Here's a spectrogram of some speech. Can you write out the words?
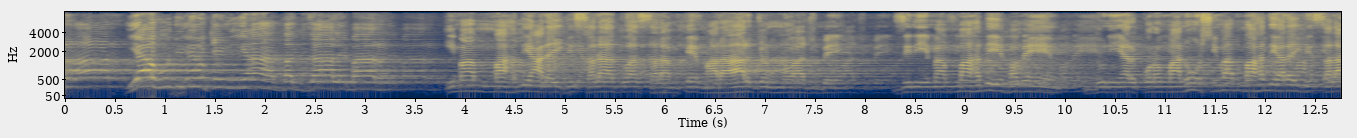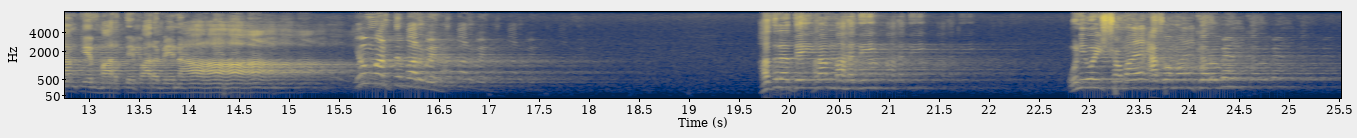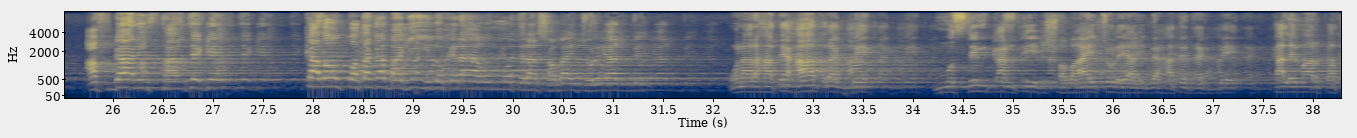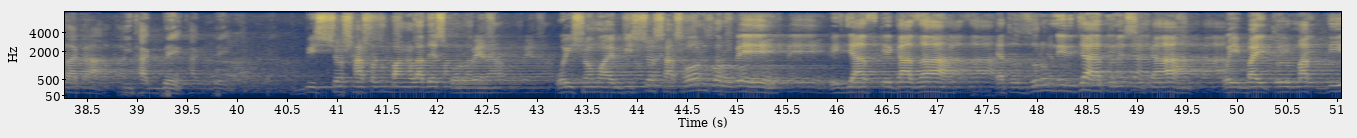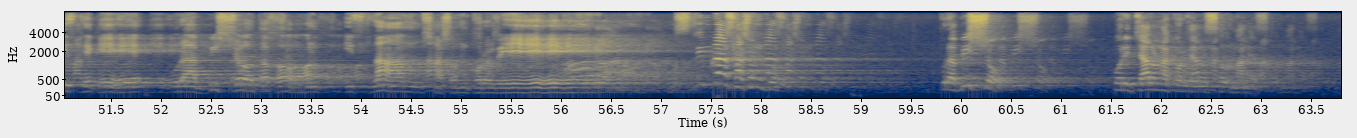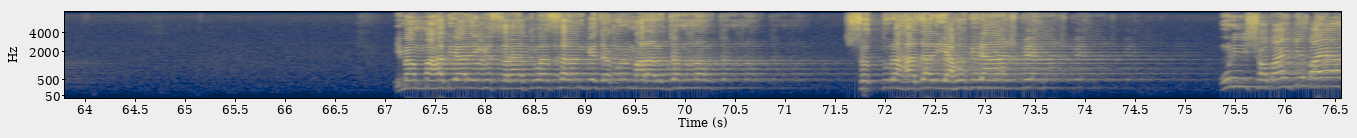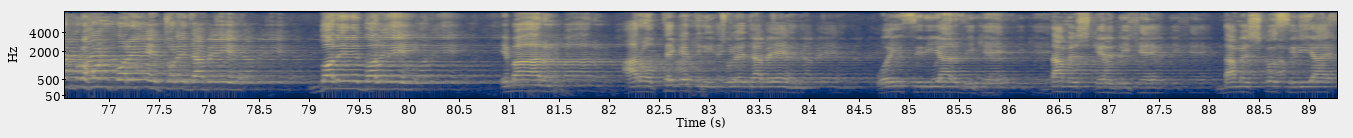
ইয়াহুদিদেরকে নিয়ে দজ্জাল এবার ইমাম মাহদি আলাইহি সালামকে মারার জন্য আসবে। যিনি ইমাম মাহদি হবেন, দুনিয়ার কোন মানুষ ইমাম মাহদি আলাইহিস সালামকে মারতে পারবে না। কেউ মারতে পারবে না। হযরতে ইমাম মাহদি, উনি ওই সময় আগমন করবেন আফগানিস্তান থেকে। কালো পতাকা বাগি লোকেরা, উম্মতেরা সবাই চলে আসবে। ওনার হাতে হাত রাখবে। মুসলিম কান্ট্রির সবাই চলে আসবে, হাতে থাকবে। কালেমার পতাকা কি থাকবে? বিশ্ব শাসন বাংলাদেশ করবে না। ওই সময় বিশ্ব শাসন করবে। এই যে আজকে গাজা, এত জুলুম নির্যাতনের শিকার। ওই বাইতুল মাকদিস থেকে পুরা বিশ্ব তখন ইসলাম শাসন করবে। মুসলিমরা শাসন করবে। পুরা বিশ্ব পরিচালনা করবে মুসলমানেরা। ইমাম মাহাদি আলাইহিস সালাতু ওয়াস সালামকে যখন মারার জন্য সত্তর হাজার ইহুদিরা আসবে, উনি সবাইকে বায়াত গ্রহণ করে চলে যাবে। দলে দলে। এবার আরব থেকে তিনি চলে যাবেন ওই সিরিয়ার দিকে, দামেস্কের দিকে। দামেস্ক সিরিয়ায়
